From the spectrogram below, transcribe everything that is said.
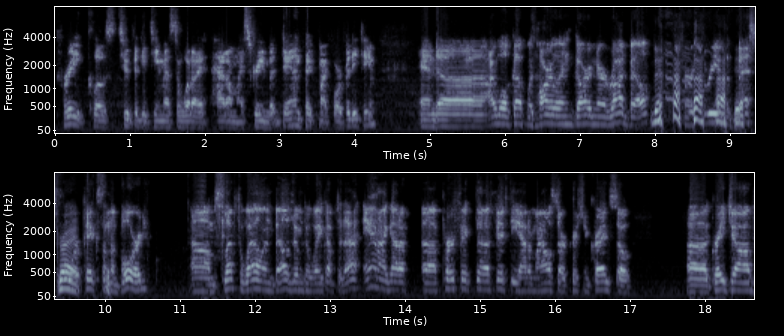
pretty close 250 team as to what I had on my screen, but Dan picked my 450 team. And uh, I woke up with Harlan, Gardner, Rodbell for three of the Yeah, best great. four picks on the board. Um, slept well in Belgium to wake up to that, and I got a, a perfect uh, 50 out of my All Star Christian Craig. So, uh, great job.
